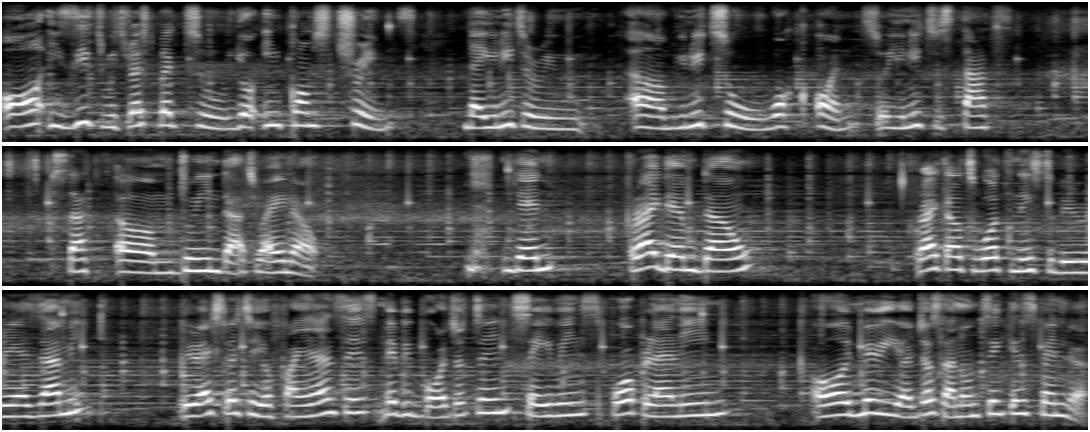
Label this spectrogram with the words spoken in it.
or is it with respect to your income streams that you need to re- um, you need to work on? So you need to start start um, doing that right now. then write them down. Write out what needs to be re-examined with respect to your finances, maybe budgeting, savings, poor planning, or maybe you're just an unthinking spender.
